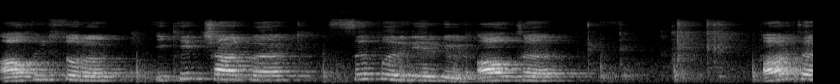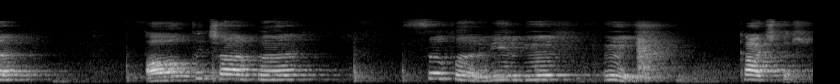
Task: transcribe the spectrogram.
Altıncı soru 2 çarpı 0,6 artı 6 çarpı 0,3 kaçtır?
